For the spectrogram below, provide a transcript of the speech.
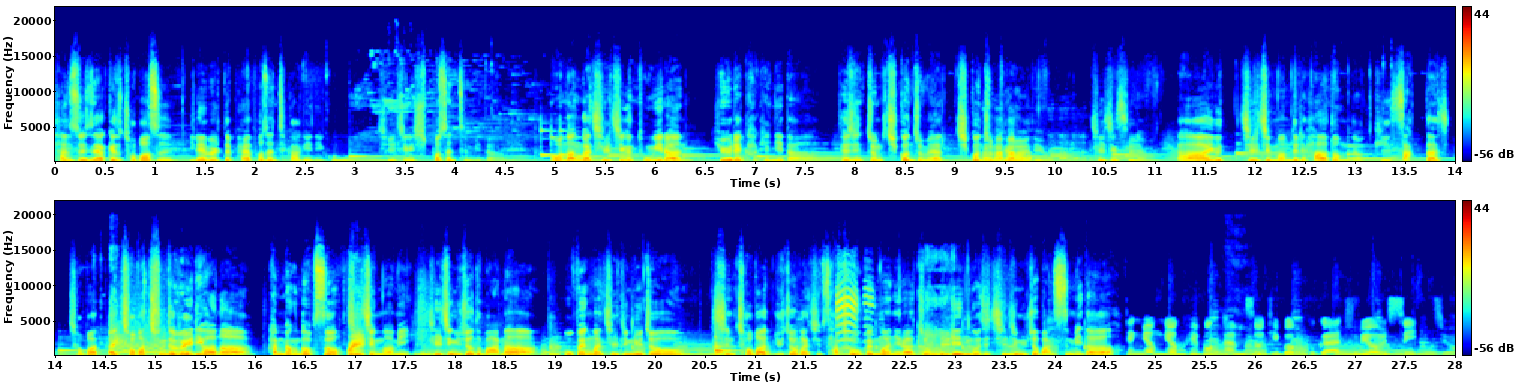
단순히 생각해도 저 버스는 2레벨 때 8% 각인이고 질증은 10%입니다 원한과 질증은 동일한 효율의 각인이다. 대신 좀 치권 좀 해야 치권 좀 배워야 돼요. 질증 쓰려면. 아 이거 질증맘들이 하나도 없네. 어떻게 싹 다 저밭 아니 저밭충들 왜 이리 많아 한 명도 없어? 질증맘이? 질증 유저도 많아. 500만 질증 유저. 지금 저밭 유저가 지금 4,500만이라 좀 밀리는 거지. 질증 유저 많습니다. 생명력 회복 감소 디버프가 두려울 수 있죠.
